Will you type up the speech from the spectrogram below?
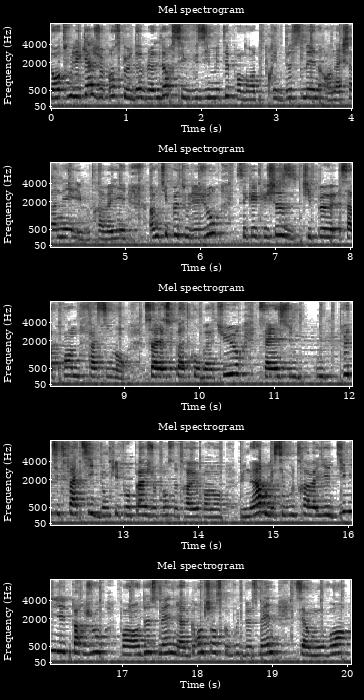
Dans tous les cas, je pense que le double under, si vous y mettez pendant à peu près deux semaines en acharné et vous travaillez un petit peu tous les jours, c'est quelque chose qui peut s'apprendre facilement. Ça laisse pas de courbature, ça laisse une, petite fatigue, donc il faut pas, je pense, le travailler pendant une heure. Mais si vous le travaillez 10 minutes par jour pendant deux semaines, il y a de grandes chances qu'au bout de deux semaines, c'est un mouvement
